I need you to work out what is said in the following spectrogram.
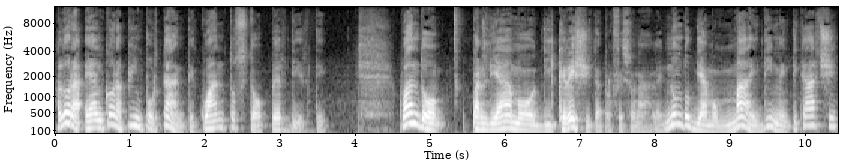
allora è ancora più importante quanto sto per dirti. Quando parliamo di crescita professionale, non dobbiamo mai dimenticarci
